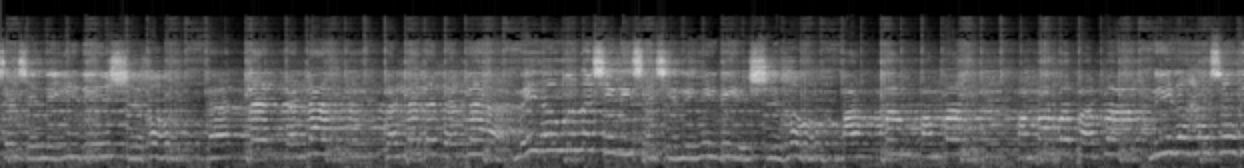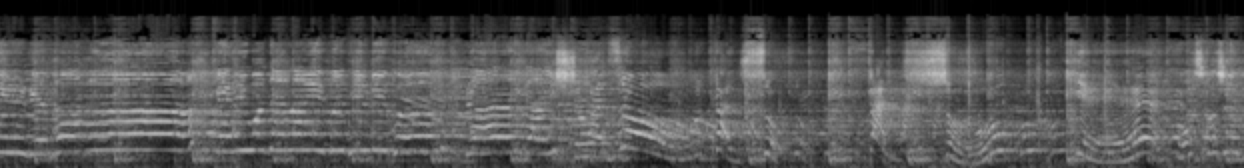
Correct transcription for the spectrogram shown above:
想起你的时候，啦啦啦啦啦啦啦啦，每当我在心里想起你的时候，爸爸妈妈，爸爸妈妈，你的好笑的脸庞，给我带来一份甜蜜的，让感受感受感受感受。耶，我小时候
